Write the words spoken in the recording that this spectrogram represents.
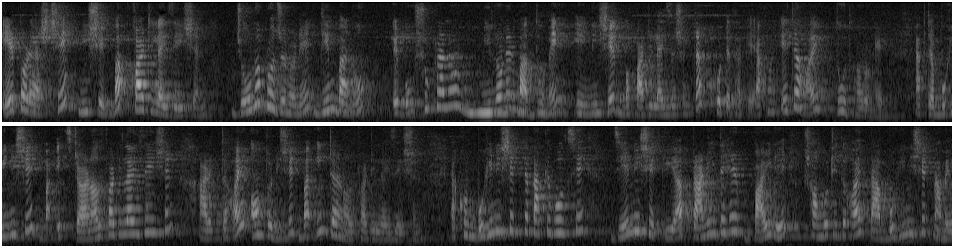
এরপরে আসছে নিষেক বা ফার্টিলাইজেশন যৌন প্রজননে ডিম্বাণু এবং শুক্রাণুর মিলনের মাধ্যমে এই নিষেক বা ফার্টিলাইজেশনটা ঘটে থাকে। এখন এটা হয় দু ধরনের। একটা বহিনিষেক বা এক্সটার্নাল ফার্টিলাইজেশন আর একটা হয় অন্তনিষেক বা ইন্টারনাল ফার্টিলাইজেশন এখন বহিনিষেকটা কাকে বলছে? যে নিষেক ক্রিয়া প্রাণী দেহের বাইরে সংগঠিত হয় তা বহিনিষেক নামে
